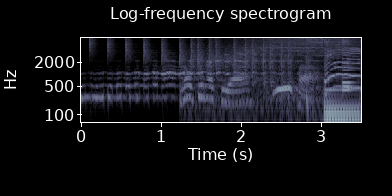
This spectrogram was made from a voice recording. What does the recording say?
No financiar. Yeehaw.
